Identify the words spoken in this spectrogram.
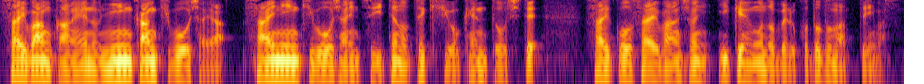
裁判官への任官希望者や再任希望者についての適否を検討して、最高裁判所に意見を述べることとなっています。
